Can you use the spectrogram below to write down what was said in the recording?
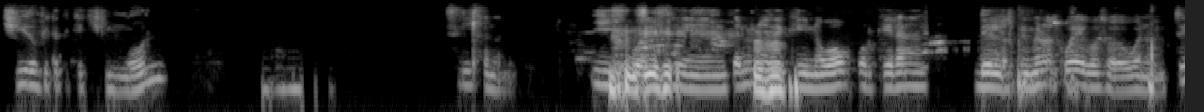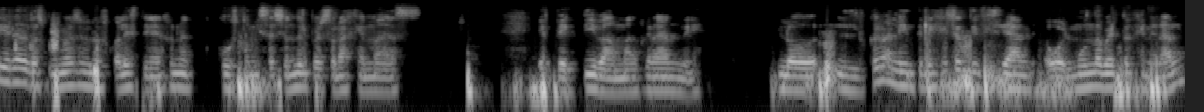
chido, fíjate qué chingón. Sí. Y pues Sí. en términos de que innovó porque era de los primeros juegos, o bueno, sí, era de los primeros en los cuales tenías una customización del personaje más efectiva, más grande. Lo, la inteligencia artificial o el mundo abierto en general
